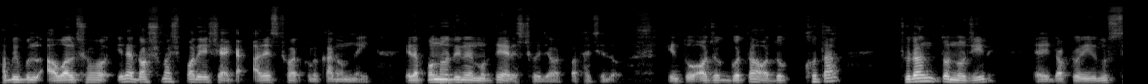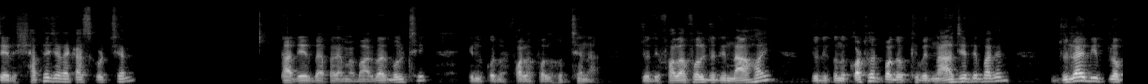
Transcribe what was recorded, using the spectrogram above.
হাবিবুল আওয়াল সহ, এরা দশ মাস পরে এসে একটা আরেস্ট হওয়ার কোনো কারণ নেই। এরা পনেরো দিনের মধ্যে অ্যারেস্ট হয়ে যাওয়ার কথা ছিল। কিন্তু অযোগ্যতা, অদক্ষতা, চূড়ান্ত নজির এই ডক্টর ইউনুসের সাথে যারা কাজ করছেন, তাদের ব্যাপারে আমরা বারবার বলছি, কিন্তু কোনো ফলাফল হচ্ছে না। যদি ফলাফল যদি না হয়, যদি কোনো কঠোর পদক্ষেপে না যেতে পারেন, জুলাই বিপ্লব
